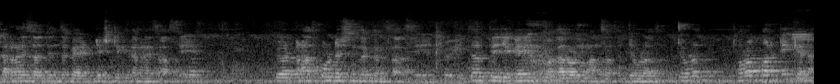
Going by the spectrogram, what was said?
करण्याचा त्यांचं काय टेस्टिंग करण्याचं असेल किंवा ट्रान्सपोर्टेशनचा खर्च असेल किंवा इतर ते जे काही पगारवर माणसं असतात जेवढं असतात तेवढं थोडाफार ठीक आहे ना.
